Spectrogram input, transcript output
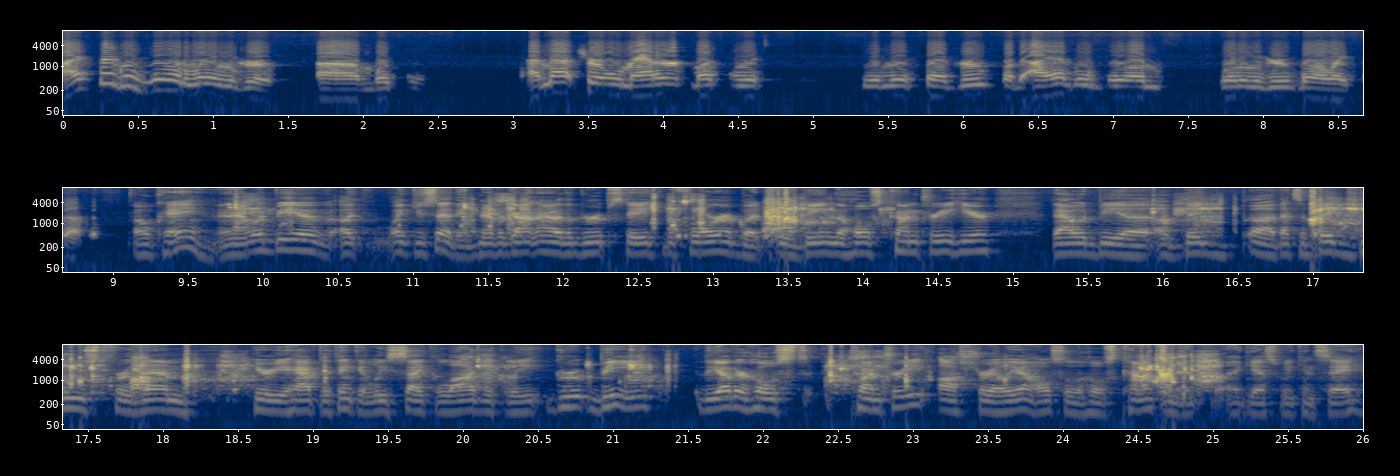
I said New Zealand winning the group, um, which is, I'm not sure it will matter much in this in this uh, group, but I have New Zealand winning the group, Norway second. Okay, and that would be a, a like you said, they've never gotten out of the group stage before, but you know, being the host country here, that would be a, a big uh, that's a big boost for them. Here, you have to think at least psychologically. Group B, the other host country, Australia, also the host continent, I guess we can say.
